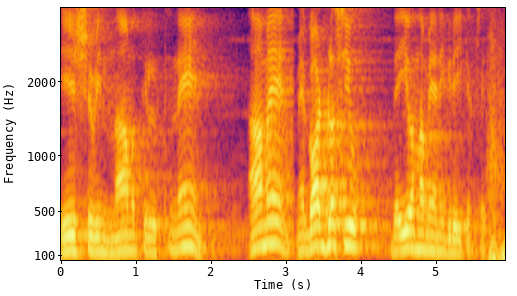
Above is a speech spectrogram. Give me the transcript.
യേശുവിൻ നാമത്തിൽ തന്നെ. ആമേൻ. മേ ഗോഡ് ബ്ലസ് യു ദൈവം നമ്മെ അനുഗ്രഹിക്കട്ടെ.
